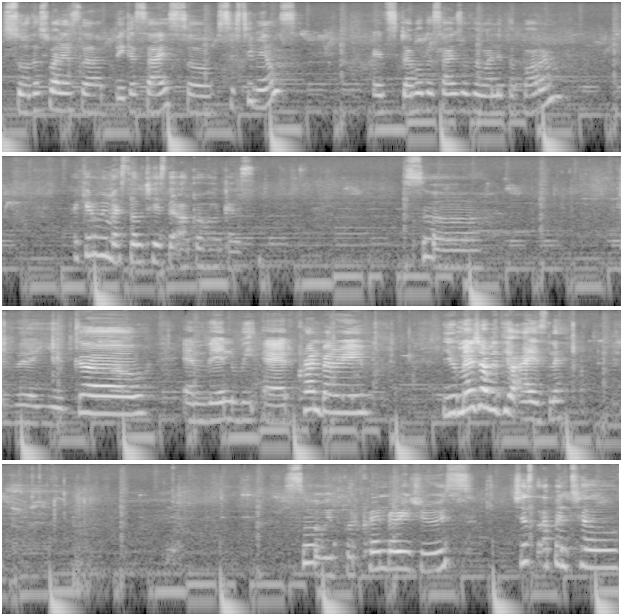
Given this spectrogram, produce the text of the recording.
So this one is the bigger size. So 60 mils. It's double the size of the one at the bottom. I can we must still taste the alcohol, guys. So there you go. And then we add cranberry. You measure with your eyes, ne? So we put cranberry juice just up until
